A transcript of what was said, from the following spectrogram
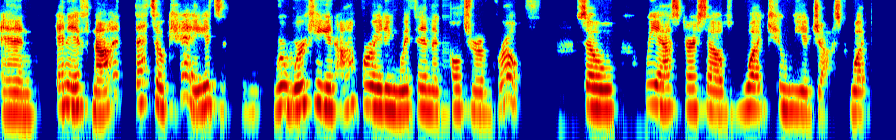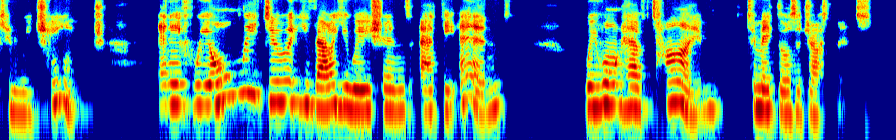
And, and if not, that's okay. It's we're working and operating within a culture of growth. So we ask ourselves, what can we adjust? What can we change? And if we only do evaluations at the end, we won't have time to make those adjustments,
